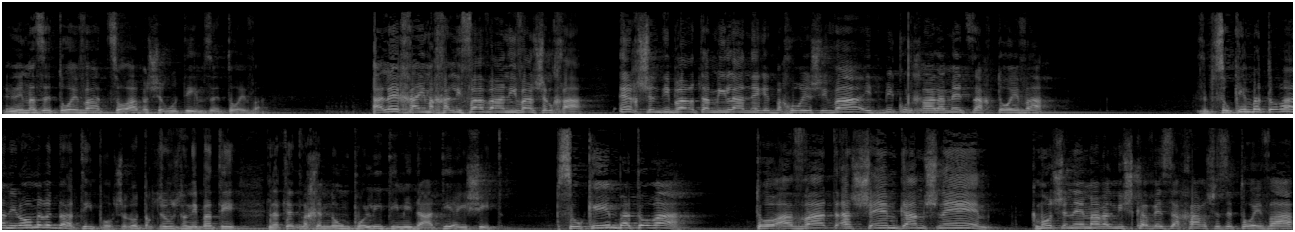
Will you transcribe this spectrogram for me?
אתם יודעים מה זה תועבה? צואה בשירותים, זה תועבה. עליך עם החליפה והעניבה שלך, איך שדיברת מילה נגד בחור ישיבה, הדביקו לך על המצח תועבה. זה פסוקים בתורה, אני לא אומר את דעתי פה, שלא תחשבו שאני באתי לתת לכם נאום פוליטי מדעתי האישית. פסוקים בתורה, תועבת השם גם שניהם, כמו שנאמר על משכבי זכר שזה תועבה,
